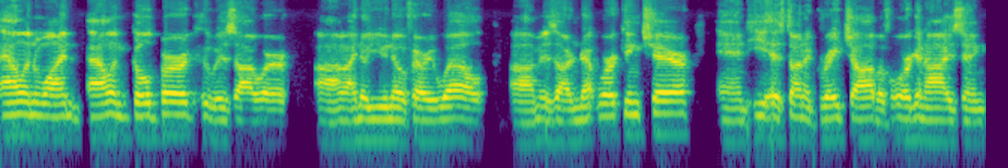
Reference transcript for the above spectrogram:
Alan Wine, Alan Goldberg, who is our, uh, I know you know very well, um, is our networking chair, and he has done a great job of organizing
